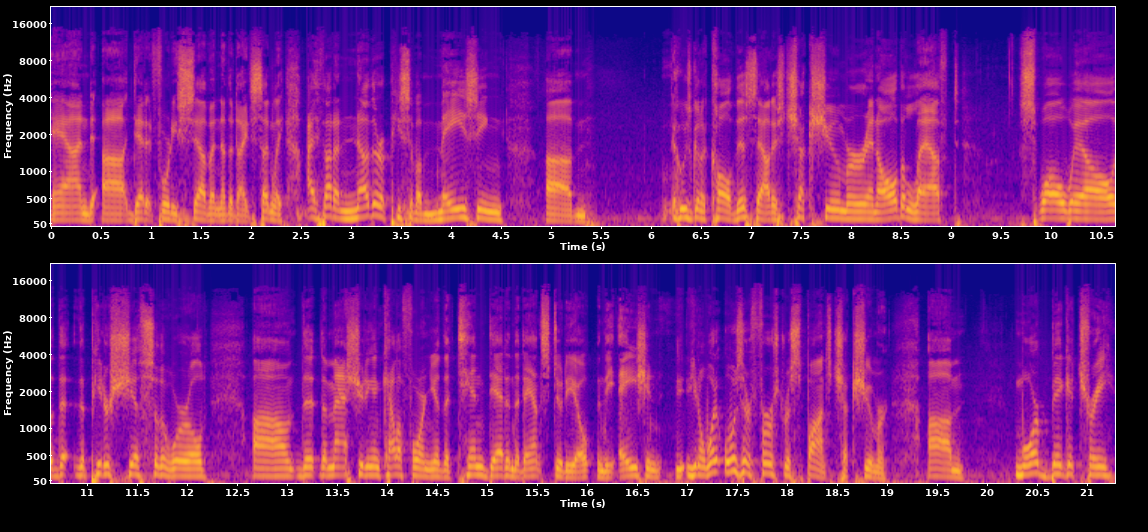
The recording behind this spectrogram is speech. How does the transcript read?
And uh, dead at 47. Another died suddenly. I thought another piece of amazing. Um, who's going to call this out is Chuck Schumer and all the left. Swalwell, the, the Peter Schiffs of the world, um, the, the mass shooting in California, the 10 dead in the dance studio, and the Asian. You know, what, what was their first response, Chuck Schumer? Um, more bigotry,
